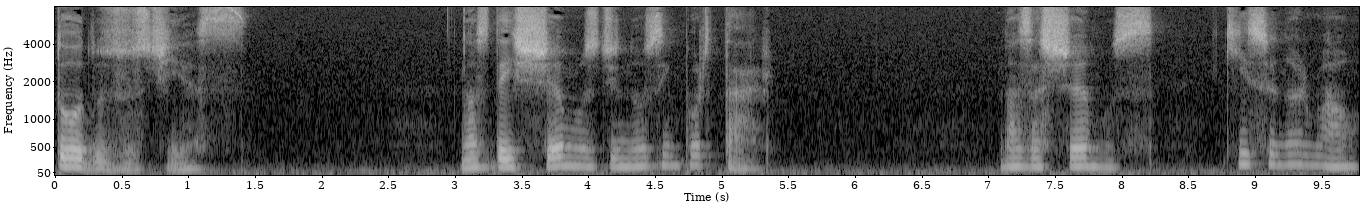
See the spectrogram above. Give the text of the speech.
todos os dias. Nós deixamos de nos importar. Nós achamos que isso é normal,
